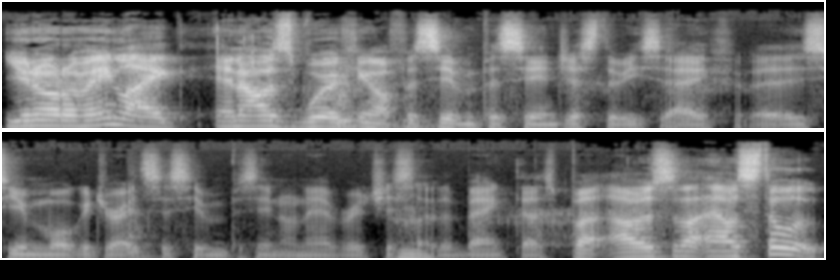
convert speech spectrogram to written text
You know what I mean? Like, and I was working off a seven percent just to be safe. Assume mortgage rates are seven percent on average, just like the bank does. But I was like, I was still,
